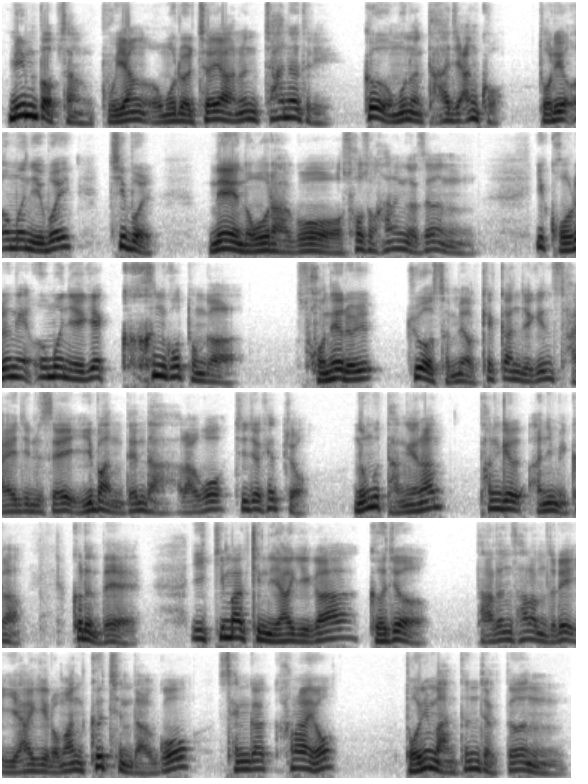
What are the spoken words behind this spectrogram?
민법상 부양 의무를 져야 하는 자녀들이 그 의무는 다하지 않고 도리어 어머니의 집을 내놓으라고 소송하는 것은 이 고령의 어머니에게 큰 고통과 손해를 주었으며 객관적인 사회 질서에 위반된다라고 지적했죠. 너무 당연한 판결 아닙니까? 그런데 이 기막힌 이야기가 그저 다른 사람들의 이야기로만 그친다고 생각하나요? 돈이 많든 적든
